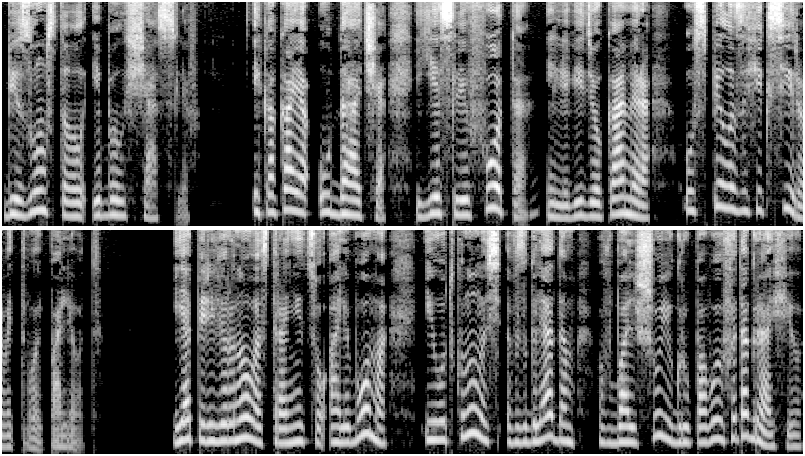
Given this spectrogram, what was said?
безумствовал и был счастлив. И какая удача, если фото или видеокамера успела зафиксировать твой полет. Я перевернула страницу альбома и уткнулась взглядом в большую групповую фотографию.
